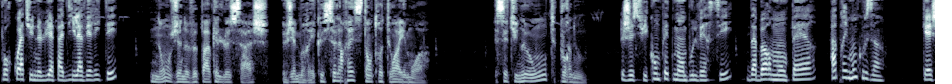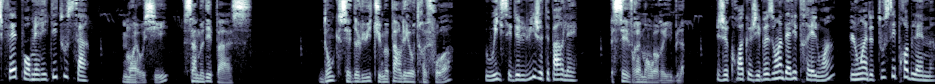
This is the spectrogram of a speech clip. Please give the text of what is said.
Pourquoi tu ne lui as pas dit la vérité? Non je ne veux pas qu'elle le sache, j'aimerais que cela reste entre toi et moi. C'est une honte pour nous. Je suis complètement bouleversée, d'abord mon père, après mon cousin. Qu'ai-je fait pour mériter tout ça? Moi aussi, ça me dépasse. Donc c'est de lui tu me parlais autrefois? Oui c'est de lui je te parlais. C'est vraiment horrible. Je crois que j'ai besoin d'aller très loin, loin de tous ces problèmes.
